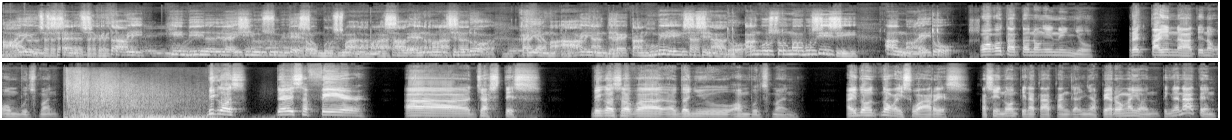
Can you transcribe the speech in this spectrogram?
Ayon sa Senate Secretary, hindi na nila isinusumite sa ombudsman ang mga salain ng mga senador, kaya maaari ng direktang humiling sa Senado ang gustong mabusisi ang mga ito. Kung ako tatanungin ninyo, rektahin natin ang ombudsman. Because there is a fair uh, justice because of, uh, of the new ombudsman. I don't know kay Suarez kasi noon pinatatanggal niya. Pero ngayon, tingnan natin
